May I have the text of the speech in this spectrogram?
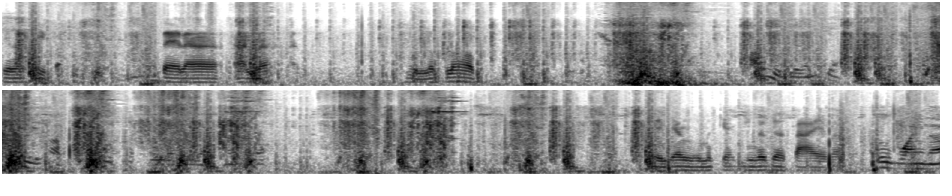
ทีละสิบอะแต่ละอันนะหมุนรอบเอาหลุดเลยนะเกี่ยวคือขับหลุดจากตัวเลยนะๆเห็นยังเมื่อกี้ยิงแล้วเดือตายปะเออไวนะ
